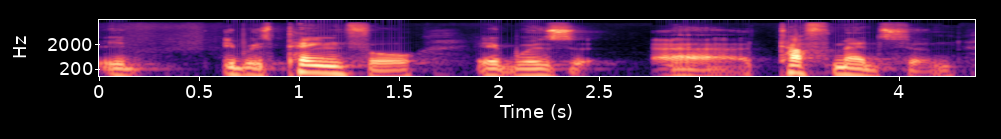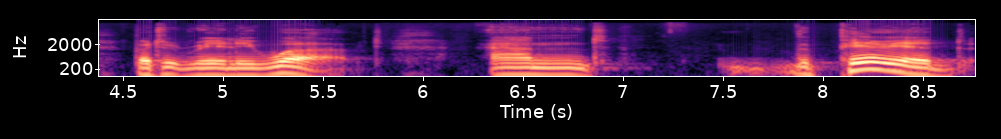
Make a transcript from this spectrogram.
It, it was painful, it was uh, tough medicine, but it really worked. And the period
